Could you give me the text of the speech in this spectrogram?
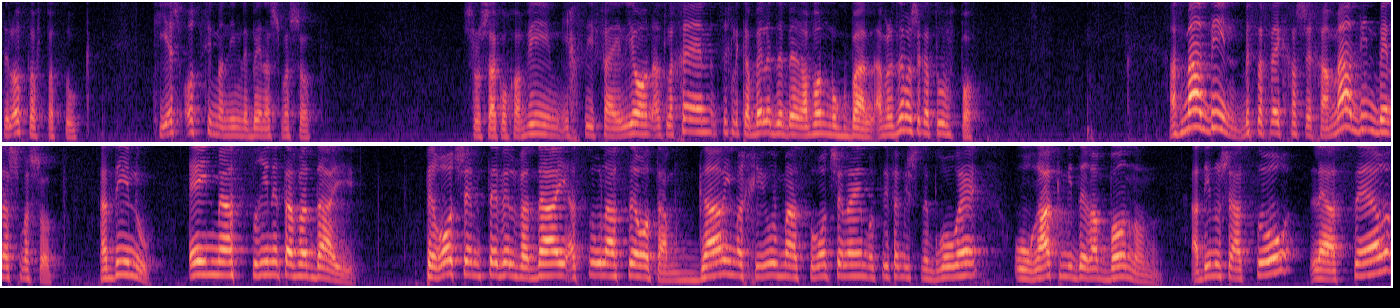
זה לא סוף פסוק, כי יש עוד סימנים לבין השמשות. שלושה כוכבים, הכסיף העליון, אז לכן צריך לקבל את זה בערבון מוגבל, אבל זה מה שכתוב פה. אז מה הדין בספק חשיכה? מה הדין בין השמשות? הדין הוא, אין מעשרין את הוודאי. פירות שהם תבל ודאי, אסור לעשר אותם. גם אם החיוב מעשרות שלהם, מוסיף המשנה ברורה, הוא רק מדרבונון. הדין הוא שאסור לעשר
